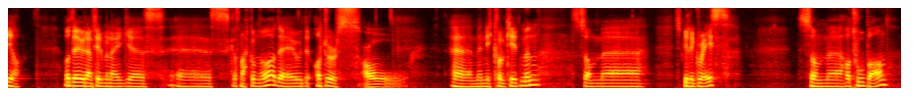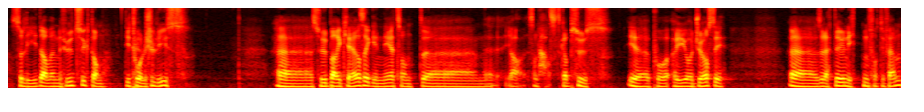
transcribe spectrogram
Ja. Og det er jo den filmen jeg eh, skal snakke om nå. Det er jo The Others Oh. med Nicole Kidman, som spiller Grace. Som har to barn som lider av en hudsykdom. De tåler ikke lys. Eh, så hun barrikerer seg inne i et sånt uh, ja, sånn herskapshus i, på øya Jersey. Uh, så dette er jo 1945,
